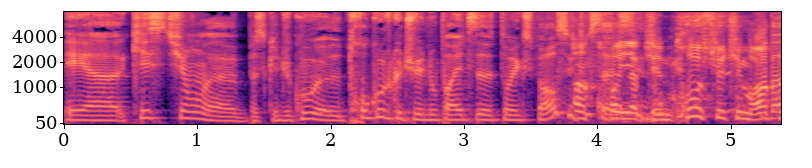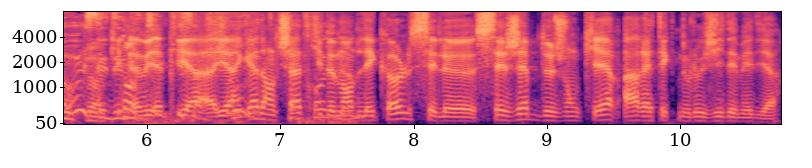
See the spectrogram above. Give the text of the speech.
Et euh, question, euh, parce que du coup, euh, trop cool que tu veux nous parler de ton expérience. Incroyable, c'est- j'aime trop ce que tu me Bah racontes. ouais, c'est des Putain, Il y a, y a- il y a un gars dans le chat qui demande l'école, c'est le Cégep de Jonquière, art et technologie des médias.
